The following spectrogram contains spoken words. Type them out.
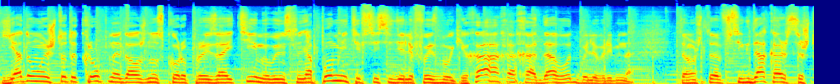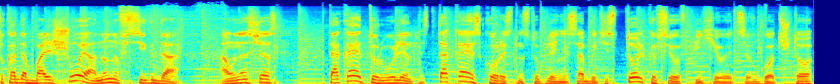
Я думаю, что-то крупное должно скоро произойти. Мы будем смотреть. А помните, все сидели в Фейсбуке? Ха-ха-ха, да, вот были времена. Потому что всегда кажется, что когда большое, оно навсегда. А у нас сейчас такая турбулентность, такая скорость наступления событий, столько всего впихивается в год, что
